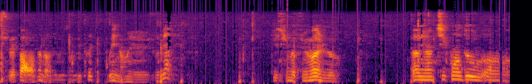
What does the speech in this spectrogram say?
je vais pas rentrer dans une maison détruite. Oui, non, mais je veux bien. Qu'est-ce que tu m'as fait mal là? Ah, il y a un petit coin d'eau. Oh.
